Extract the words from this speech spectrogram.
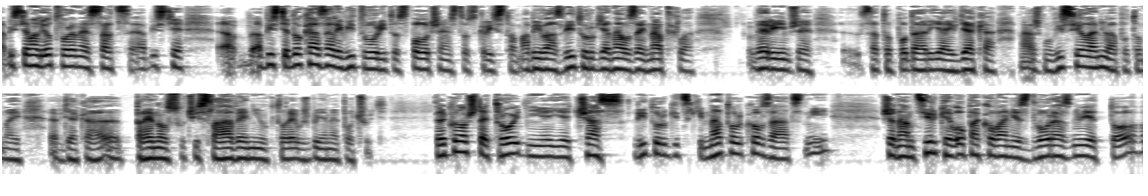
aby ste mali otvorené srdce, aby ste, aby ste dokázali vytvoriť to spoločenstvo s Kristom, aby vás liturgia naozaj nadchla, verím, že sa to podarí aj vďaka nášmu vysielaniu a potom aj vďaka e, prenosu či sláveniu, ktoré už budeme počuť. Veľkonočné trojdnie je čas liturgicky natoľko vzácný, že nám církev opakovane zdôrazňuje to,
